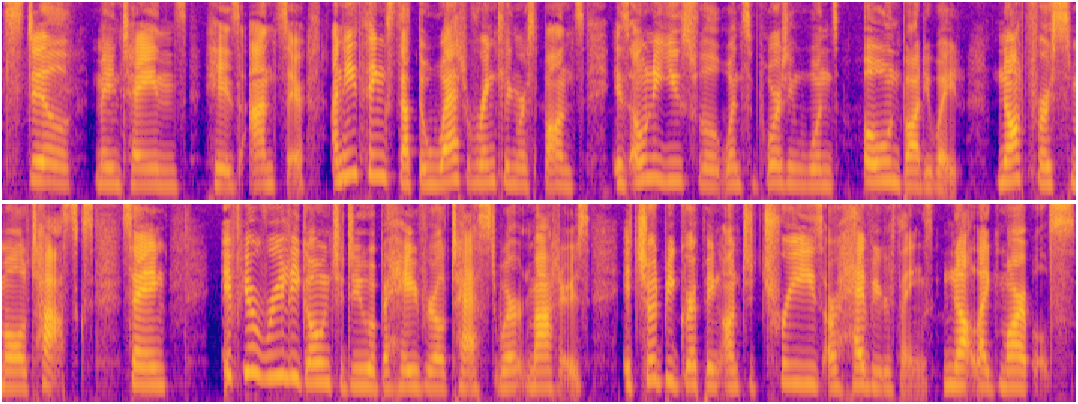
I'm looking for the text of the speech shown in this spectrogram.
still maintains his answer, and he thinks that the wet wrinkling response is only useful when supporting one's own body weight, not for small tasks. Saying, if you're really going to do a behavioural test where it matters, it should be gripping onto trees or heavier things, not like marbles.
